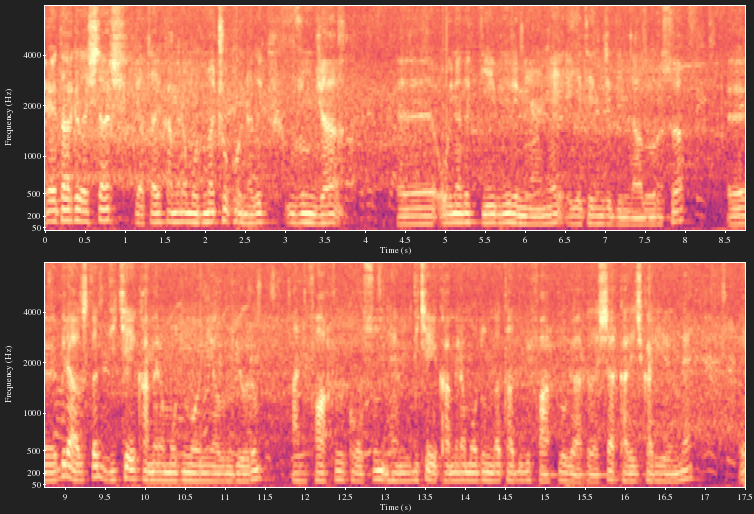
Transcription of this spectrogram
Evet arkadaşlar yatay kamera moduna çok oynadık. Uzunca e, oynadık diyebilirim yani. E, yeterince diyeyim daha doğrusu. E, birazcık da dikey kamera modunda oynayalım diyorum. Hani farklılık olsun hem dikey kamera modunda tadı bir farklı oluyor arkadaşlar kaleci kariyerinde. E,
